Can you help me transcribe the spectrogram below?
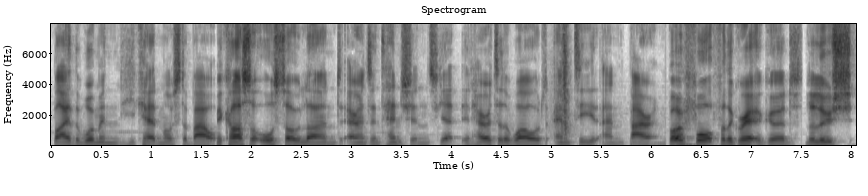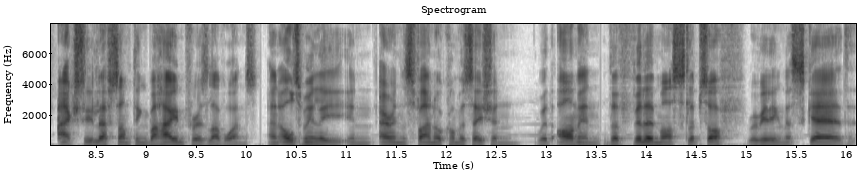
by the woman he cared most about. Mikasa also learned Eren's intentions, yet inherited a world emptied and barren. Both fought for the greater good. Lelouch actually left something behind for his loved ones. And ultimately, in Eren's final conversation with Armin, the villain mask slips off, revealing the scared,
